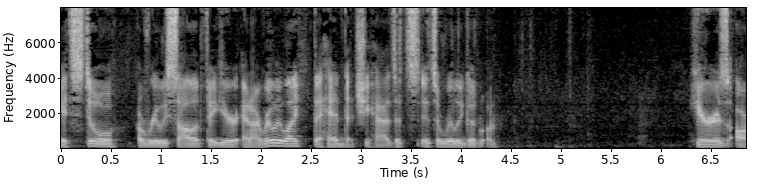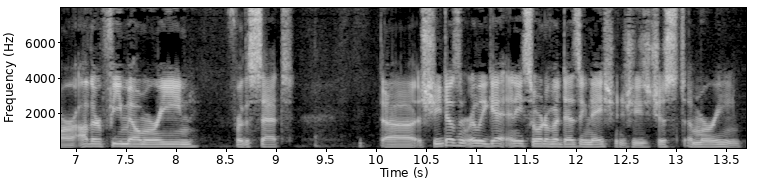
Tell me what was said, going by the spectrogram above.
it's still a really solid figure, and I really like the head that she has. It's it's a really good one. Here is our other female Marine for the set. Uh, she doesn't really get any sort of a designation. She's just a Marine.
